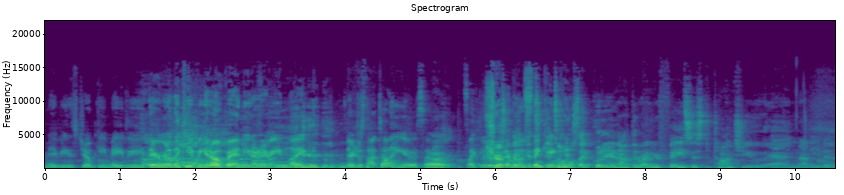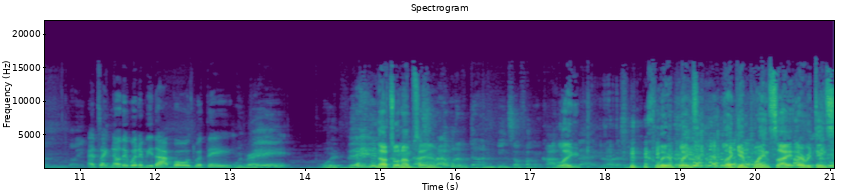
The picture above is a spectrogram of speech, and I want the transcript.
maybe he's joking, maybe they're really keeping it open. You know what I mean? Like they're just not telling you. So Right. it's like literally Sure. what So, like, everyone's it's, thinking. It's almost like putting it out there on your face is to taunt you and not even like. it's like no, they wouldn't be that bold, would they? Would right? they? Would they? That's what I mean, I'm that's saying. What I would have done, being so fucking cocky Like- like that. You know what I mean? Clear in plain, like in plain sight, everything's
